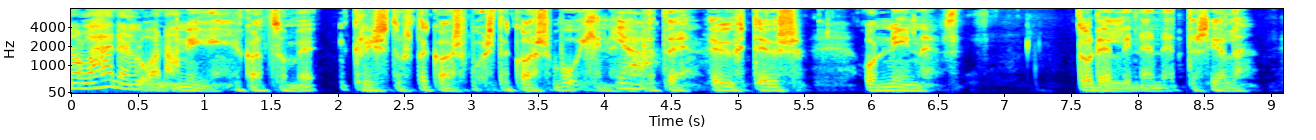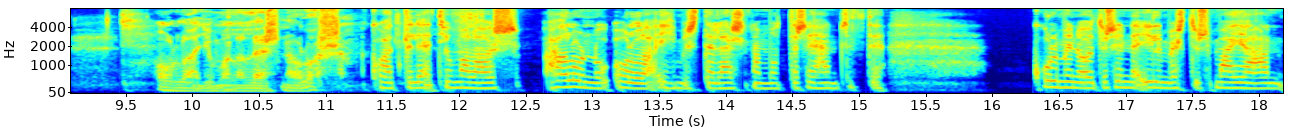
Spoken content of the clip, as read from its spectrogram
olla hänen luonaan. Niin, ja katsomme Kristusta kasvoista kasvoihin. Eli te, te yhteys on niin todellinen, että siellä ollaan Jumalan läsnäolossa. kun ajattelee, että Jumala olisi halunnut olla ihmistä läsnä, mutta sehän sitten kulminoitu sinne ilmestysmajaan,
